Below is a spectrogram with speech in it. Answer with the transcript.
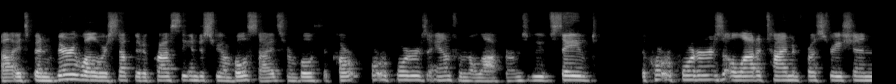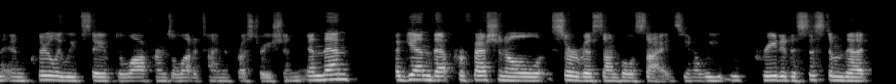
Uh, it's been very well received across the industry on both sides, from both the court, court reporters and from the law firms. We've saved the court reporters a lot of time and frustration, and clearly we've saved the law firms a lot of time and frustration. And then again that professional service on both sides you know we, we created a system that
